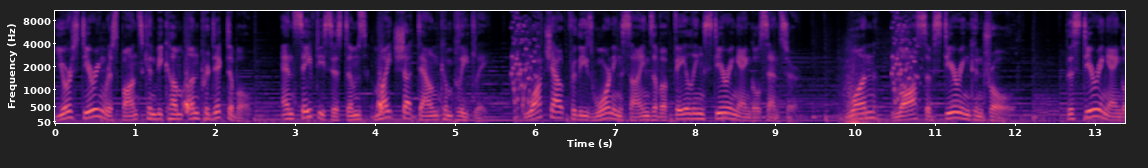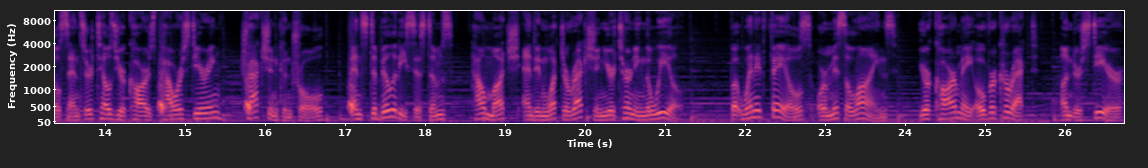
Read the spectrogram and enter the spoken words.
your steering response can become unpredictable, and safety systems might shut down completely. Watch out for these warning signs of a failing steering angle sensor. 1. Loss of steering control. The steering angle sensor tells your car's power steering, traction control, and stability systems how much and in what direction you're turning the wheel. But when it fails or misaligns, your car may overcorrect, understeer,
